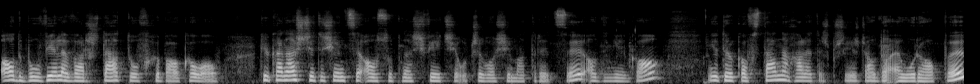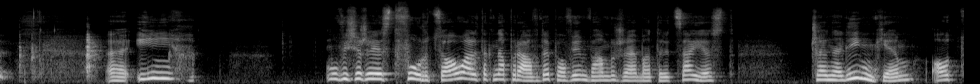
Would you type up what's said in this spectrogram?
odbył wiele warsztatów, chyba około kilkanaście tysięcy osób na świecie uczyło się matrycy od niego, nie tylko w Stanach, ale też przyjeżdżał do Europy. E, I mówi się, że jest twórcą, ale tak naprawdę powiem Wam, że matryca jest channelingiem od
